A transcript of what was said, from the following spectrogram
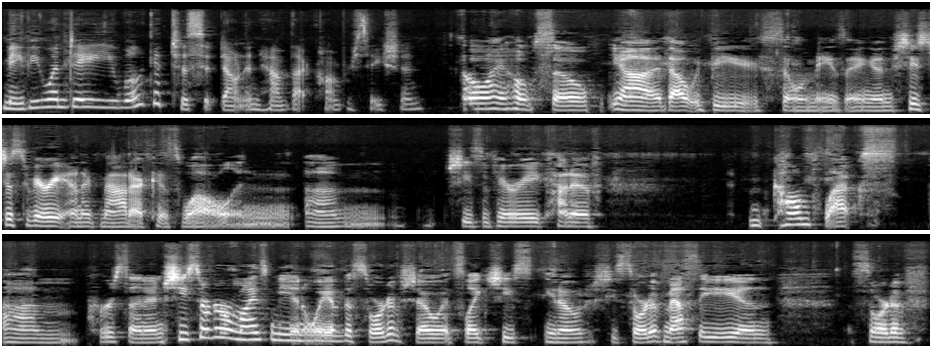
maybe one day you will get to sit down and have that conversation. Oh, I hope so. Yeah, that would be so amazing. And she's just very enigmatic as well. And um, she's a very kind of complex um, person. And she sort of reminds me in a way of the sort of show. It's like she's, you know, she's sort of messy and sort of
